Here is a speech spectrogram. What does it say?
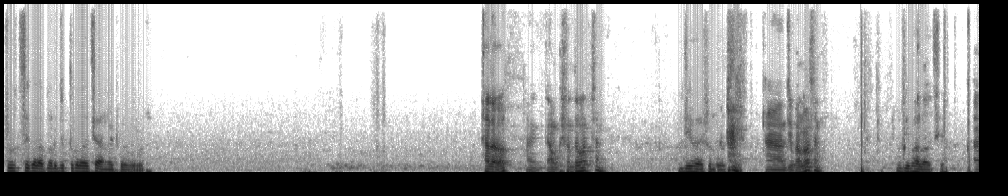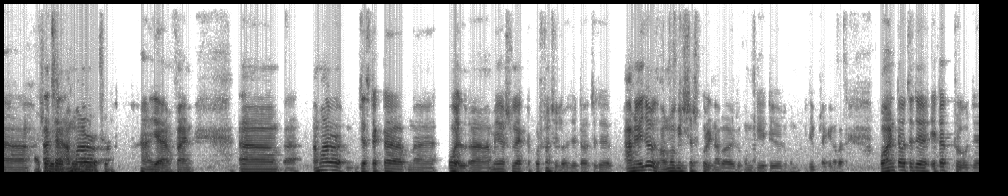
ট্রুথ সিকার আপনারা যুক্ত করা হয়েছে আনমিট করে বলুন হ্যালো আমাকে শুনতে পাচ্ছেন? জি ভাই শুনতে পাচ্ছি। জি ভালো আছেন? জি ভালো আছি। আচ্ছা আমার হ্যাঁ ইয়া ফাইন আমার জাস্ট একটা ওয়েল আমি আসলে একটা প্রশ্ন ছিল, যেটা হচ্ছে যে, আমি নিজেও ধর্ম বিশ্বাস করি না বা এরকম ডিএটি এরকম বিলিভ রাখি না বাট পয়েন্টটা হচ্ছে যে, এটা ট্রু যে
